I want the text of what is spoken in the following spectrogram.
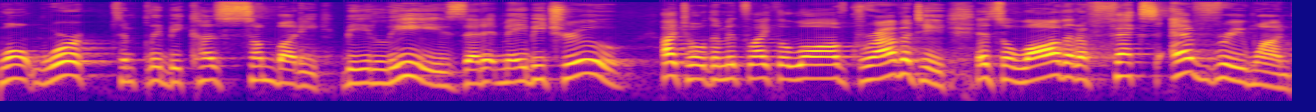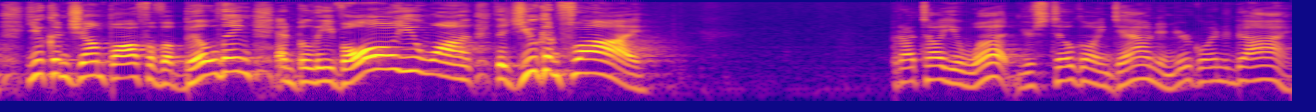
won't work simply because somebody believes that it may be true. I told them it's like the law of gravity. It's a law that affects everyone. You can jump off of a building and believe all you want that you can fly. But I tell you what, you're still going down and you're going to die.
